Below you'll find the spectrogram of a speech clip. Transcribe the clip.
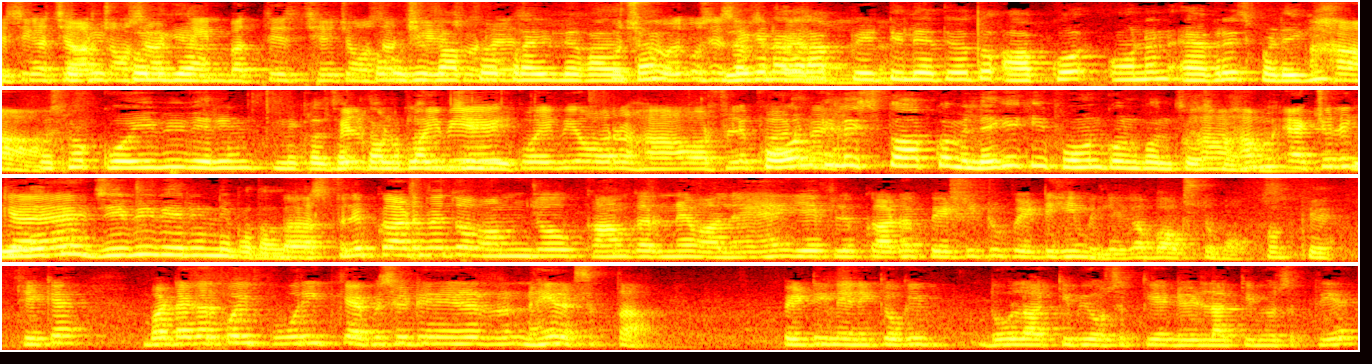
किसी का चार चौसठ तीन बत्तीस छह चौसठ हिसाब से प्राइस लगा कुछ देता। भी उस हिसाब से लेकिन अगर आप पेटी लेते हो तो आपको ऑन एन एवरेज पड़ेगी। हाँ। उसमें कोई भी वेरिएंट निकल सकता है कोई मतलब भी कोई भी और हाँ और फ्लिपकार्ट फ़ोन की लिस्ट तो आपको मिलेगी कि फ़ोन कौन कौन से हाँ हम एक्चुअली क्या है जीबी वेरिएंट नहीं पता बस फ्लिपकार्ट में तो हम जो काम करने वाले हैं ये फ्लिपकार्ट में पेटी टू पेटी ही मिलेगा बॉक्स टू बॉक्स ओके ठीक है? बट अगर कोई पूरी कैपेसिटी नहीं, नहीं रख सकता पेटी लेने क्योंकि दो लाख की भी हो सकती है डेढ़ लाख की भी हो सकती है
